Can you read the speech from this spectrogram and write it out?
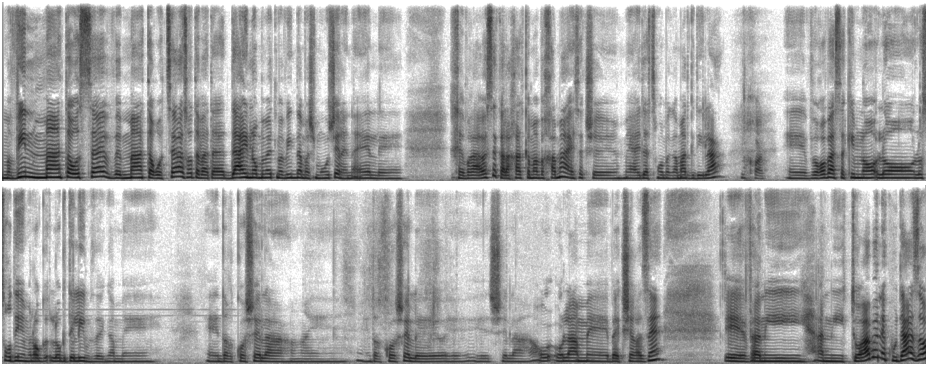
מבין מה אתה עושה ומה אתה רוצה לעשות, אבל אתה עדיין לא באמת מבין את המשמעות של לנהל אה, חברה או עסק, על אחת כמה וכמה, עסק שמייעד לעצמו מגמת גדילה. נכון. אה, ורוב העסקים לא, לא, לא שורדים, הם לא, לא גדלים, זה גם אה, דרכו של, ה, דרכו של, של העולם בהקשר הזה. ואני תוהה בנקודה הזו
